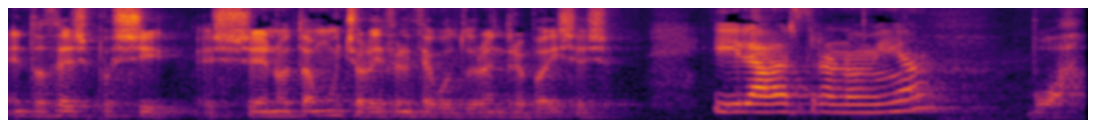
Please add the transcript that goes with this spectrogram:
Entonces, pues sí, se nota mucho la diferencia cultural entre países. ¿Y la gastronomía? Buah.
